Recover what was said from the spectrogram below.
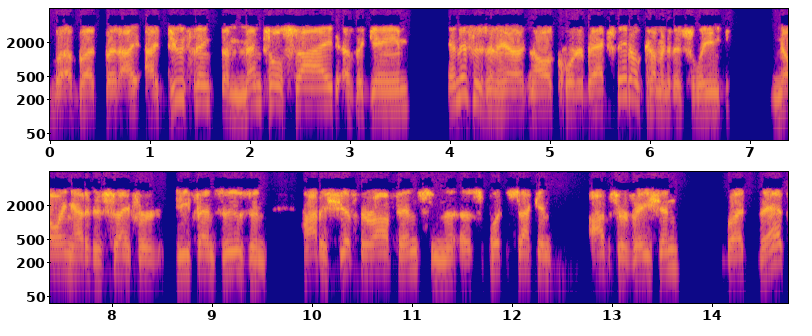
but but but I, I do think the mental side of the game, and this is inherent in all quarterbacks. They don't come into this league knowing how to decipher defenses and how to shift their offense and a split second observation. But that's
